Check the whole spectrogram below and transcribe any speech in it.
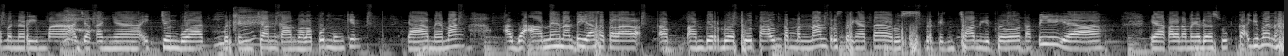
menerima ajakannya Ikjun buat Oke. berkencan kan walaupun mungkin ya memang agak aneh nanti ya setelah uh, hampir 20 tahun temenan terus ternyata harus berkencan gitu. Tapi ya ya kalau namanya udah suka gimana?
